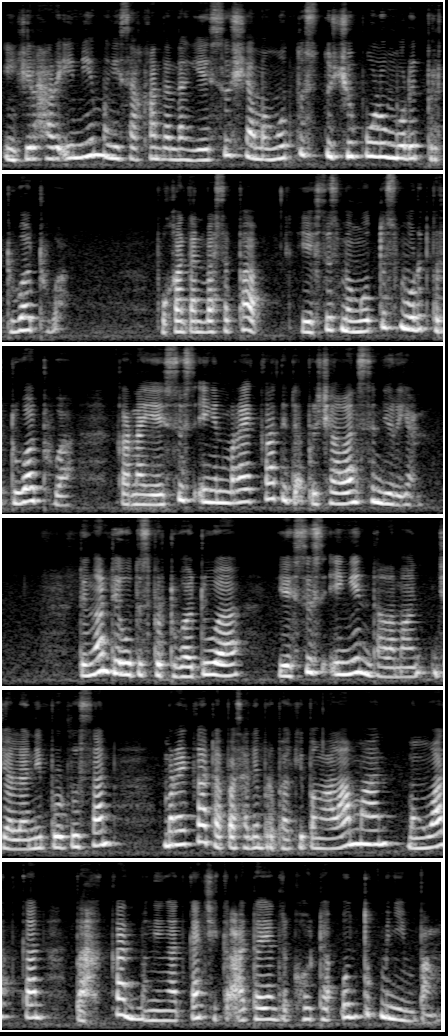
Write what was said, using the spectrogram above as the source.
Injil hari ini mengisahkan tentang Yesus yang mengutus 70 murid berdua-dua. Bukan tanpa sebab, Yesus mengutus murid berdua-dua karena Yesus ingin mereka tidak berjalan sendirian. Dengan diutus berdua-dua, Yesus ingin dalam menjalani perutusan, mereka dapat saling berbagi pengalaman, menguatkan, bahkan mengingatkan jika ada yang tergoda untuk menyimpang.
